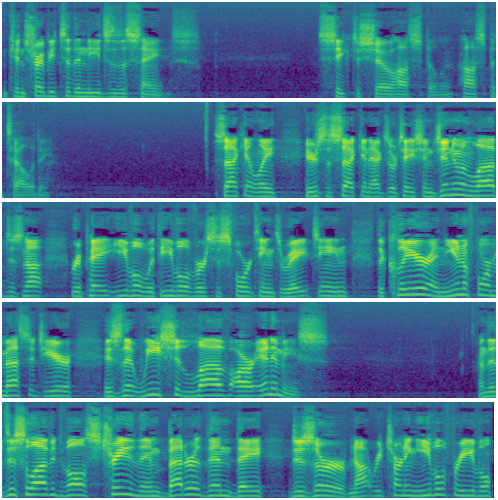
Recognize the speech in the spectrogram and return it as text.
And contribute to the needs of the saints seek to show hospitality. Secondly, here's the second exhortation genuine love does not repay evil with evil, verses 14 through 18. The clear and uniform message here is that we should love our enemies. And that this love involves treating them better than they deserve, not returning evil for evil,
